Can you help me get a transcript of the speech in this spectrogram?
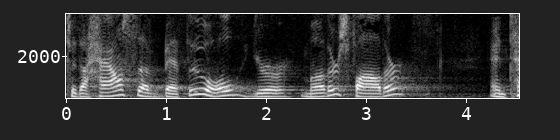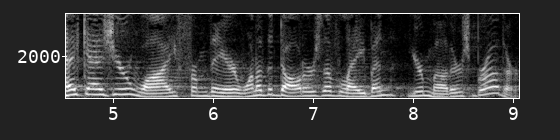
to the house of Bethuel, your mother's father and take as your wife from there one of the daughters of Laban, your mother's brother.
